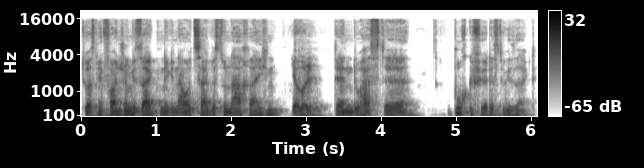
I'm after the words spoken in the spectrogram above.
du hast mir vorhin schon gesagt, eine genaue Zahl wirst du nachreichen, Jawohl. denn du hast äh, Buch geführt, hast du gesagt.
